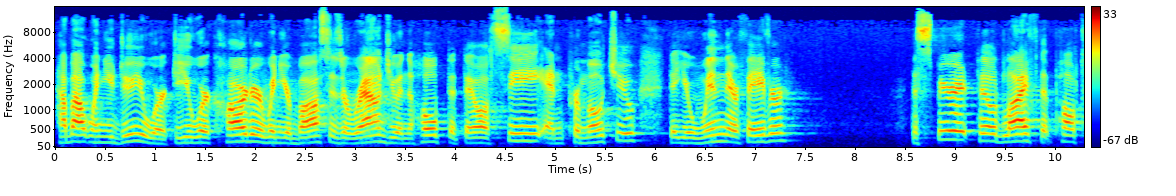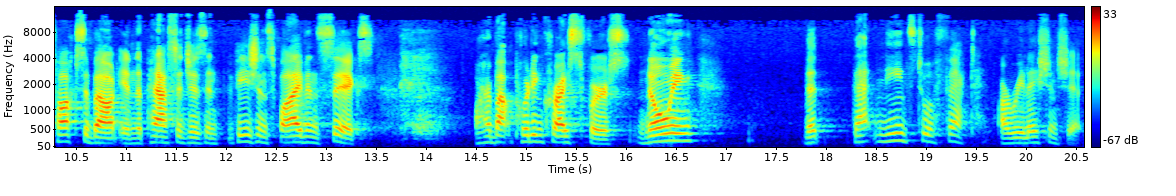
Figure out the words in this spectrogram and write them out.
How about when you do your work? Do you work harder when your boss is around you in the hope that they'll see and promote you, that you'll win their favor? The spirit filled life that Paul talks about in the passages in Ephesians 5 and 6 are about putting Christ first, knowing that that needs to affect our relationship.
